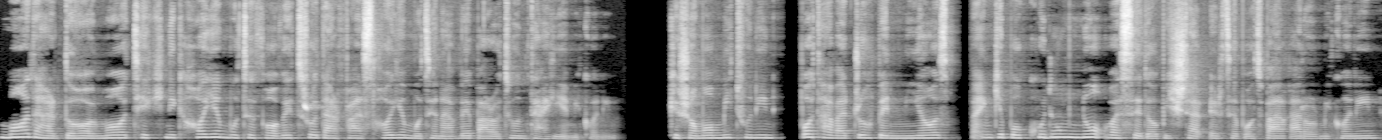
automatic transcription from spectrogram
ما در دارما تکنیک های متفاوت رو در فصل های متنوع براتون تهیه می‌کنیم که شما می‌تونین با توجه به نیاز و اینکه با کدوم نوع و صدا بیشتر ارتباط برقرار می‌کنین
